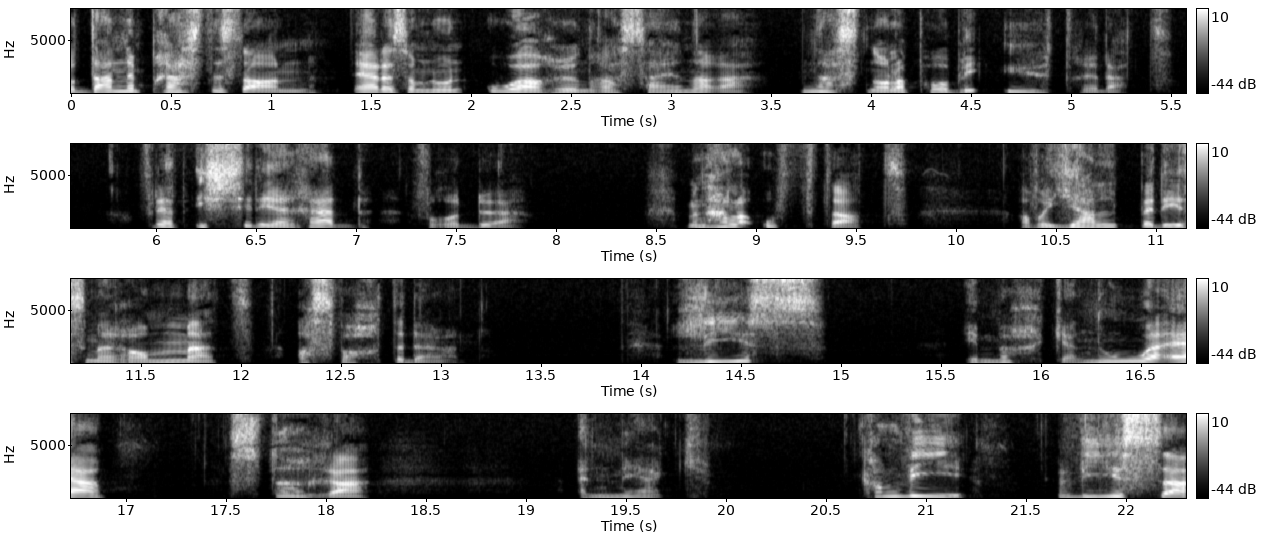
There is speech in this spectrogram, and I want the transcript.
Og Denne prestestanden er det som noen århundrer seinere nesten holder på å bli utryddet. Fordi at ikke de er redd for å dø, men heller opptatt av å hjelpe de som er rammet av svartedauden. Lys i mørket. Noe er større enn meg. Kan vi vise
